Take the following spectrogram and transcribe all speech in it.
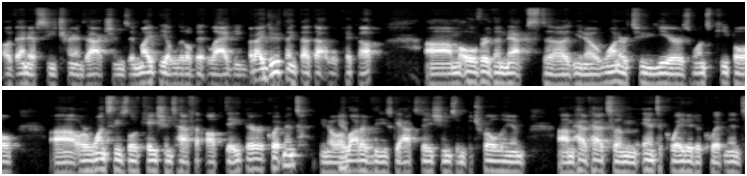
of NFC transactions. It might be a little bit lagging, but I do think that that will pick up um, over the next, uh, you know, one or two years once people uh, or once these locations have to update their equipment. You know, yep. a lot of these gas stations and petroleum um, have had some antiquated equipment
